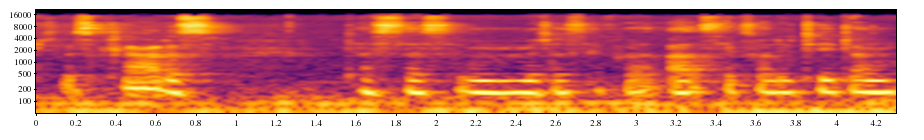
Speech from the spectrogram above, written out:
es ist klar, dass, dass das mit der Sexualität dann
